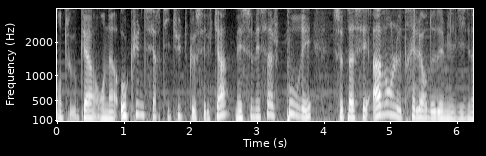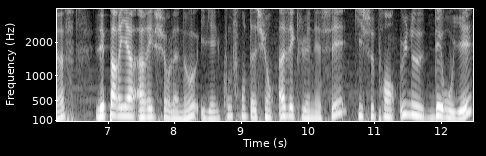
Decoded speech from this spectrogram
en tout cas, on n'a aucune certitude que c'est le cas, mais ce message pourrait se passer avant le trailer de 2019. Les parias arrivent sur l'anneau, il y a une confrontation avec l'UNSC qui se prend une dérouillée.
